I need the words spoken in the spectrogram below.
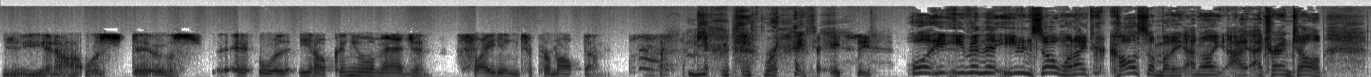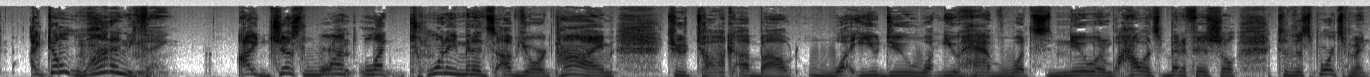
you know, it was it was it was you know, can you imagine fighting to promote them? right. Crazy. Well, even the, even so, when I call somebody, I'm like, I, I try and tell them, I don't want anything. I just want like 20 minutes of your time to talk about what you do, what you have, what's new, and how it's beneficial to the sportsman.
